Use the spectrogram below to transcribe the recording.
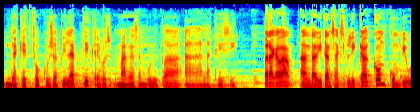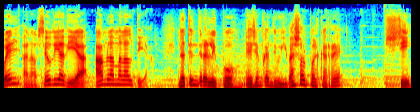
d'aquest focus epilèptic llavors m'ha desenvolupar a la crisi. Per acabar, en David ens explica com conviu ell en el seu dia a dia amb la malaltia. No tindre-li por. Hi ha gent que em diu, i vas sol pel carrer? Sí.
